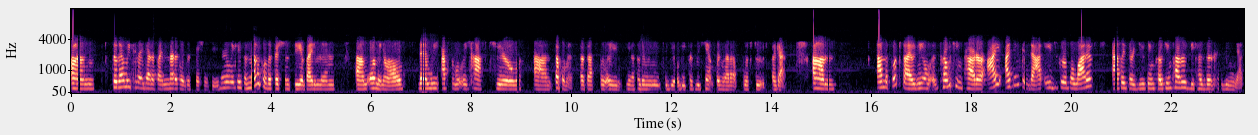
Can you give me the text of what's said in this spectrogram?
Um, so then we can identify medical deficiencies. And in the case of medical deficiency of vitamins um, or minerals, then we absolutely have to um, supplement. That's absolutely you know something we need to do because we can't bring that up with food again. Um, on the flip side, you know, protein powder. I I think in that age group, a lot of athletes are using protein powders because they're convenient,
